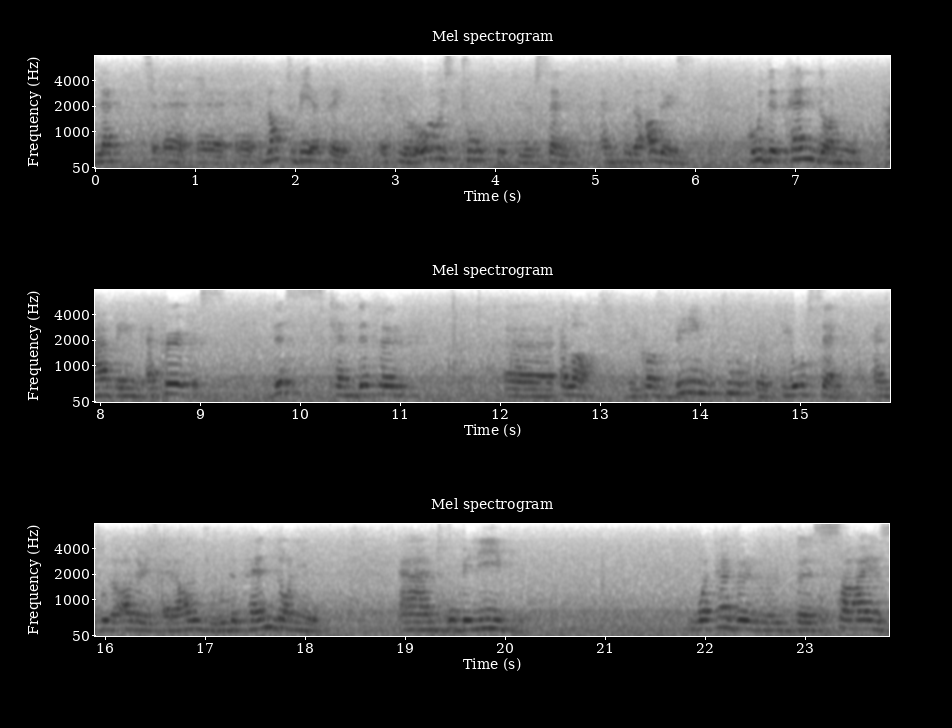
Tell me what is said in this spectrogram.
let, uh, uh, uh, not to be afraid. If you're always truthful to yourself and to the others who depend on you having a purpose, this can differ uh, a lot because being truthful to yourself and to the others around you who depend on you and who believe you, whatever the size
